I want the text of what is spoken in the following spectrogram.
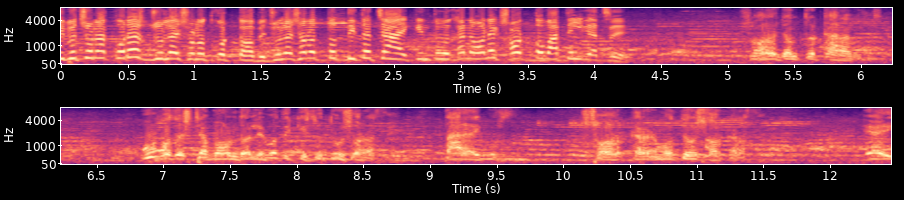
বিবেচনা করে জুলাই সনদ করতে হবে। জুলাই সনদ তো দিতে চায় কিন্তু ওখানে অনেক শর্ত বাতিল গেছে। ষড়যন্ত্র কারা করছে? উপদেষ্টা মন্ডলের মধ্যে কিছু দূষণ আছে তারাই করছে। সরকারের মধ্যেও সরকার আছে। এই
